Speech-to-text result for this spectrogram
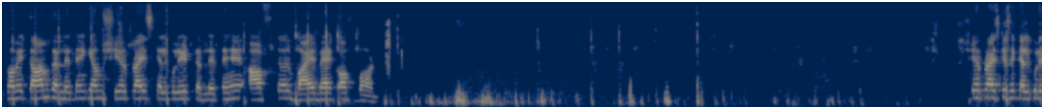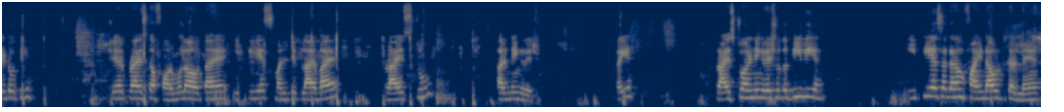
तो हम एक काम कर लेते हैं कि हम शेयर प्राइस कैलकुलेट कर लेते हैं after buy back of bond share price कैसे कैलकुलेट होती है? शेयर प्राइस का फॉर्मूला होता है EPS multiply by price to earning ratio सही है? प्राइस टू अर्निंग रेशो तो दी हुई है। ईपीएस अगर हम फाइंड आउट कर लें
